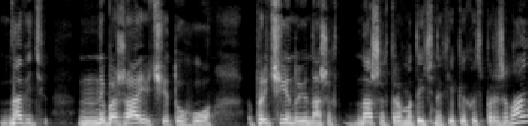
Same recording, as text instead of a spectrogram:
навіть не бажаючи того причиною наших, наших травматичних якихось переживань.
